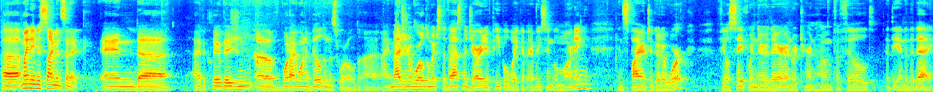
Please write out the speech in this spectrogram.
Uh, my name is Simon Sinek, and uh, I have a clear vision of what I want to build in this world. Uh, I imagine a world in which the vast majority of people wake up every single morning inspired to go to work, feel safe when they're there, and return home fulfilled at the end of the day.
